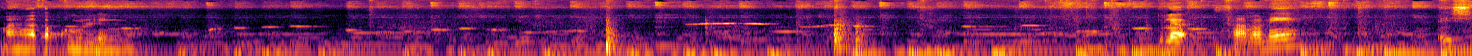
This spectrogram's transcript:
mah ngekep guling Delok salone Ish,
